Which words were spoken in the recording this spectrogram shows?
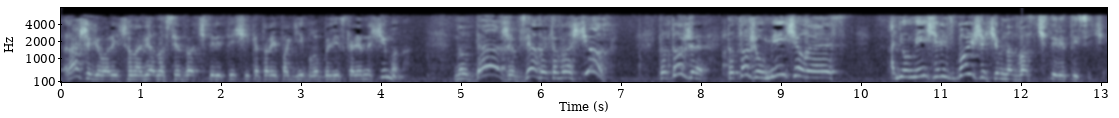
Раша говорит, что, наверное, все 24 тысячи, которые погибло, были из колена Шимона. Но даже взяв это в расчет, то тоже, то тоже уменьшилось, они уменьшились больше, чем на 24 тысячи.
